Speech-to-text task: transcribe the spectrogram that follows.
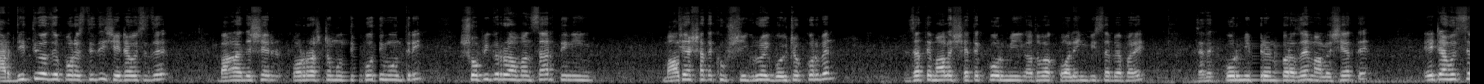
আর দ্বিতীয় যে পরিস্থিতি, সেটা হচ্ছে যে বাংলাদেশের পররাষ্ট্রমন্ত্রী, প্রতিমন্ত্রী শফিকুর রহমান স্যার, তিনি মালয়েশিয়ার সাথে খুব শীঘ্রই বৈঠক করবেন, যাতে মালয়েশিয়াতে কর্মী অথবা কলিং ভিসা ব্যাপারে যাতে কর্মী প্রেরণ করা যায় মালয়েশিয়াতে। এটা হচ্ছে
